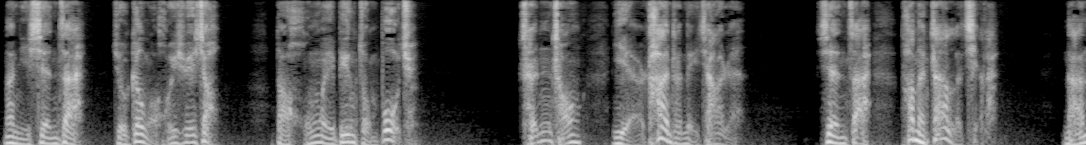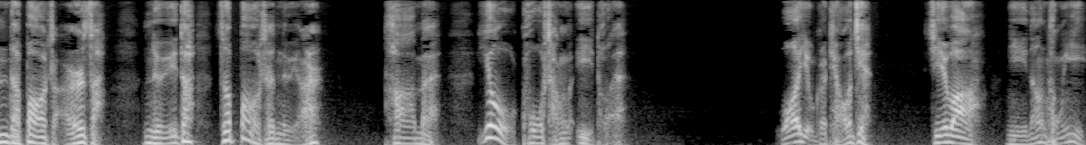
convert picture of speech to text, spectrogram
那你现在就跟我回学校。到红卫兵总部去。陈诚也看着那家人，现在他们站了起来，男的抱着儿子，女的则抱着女儿，他们又哭成了一团。我有个条件，希望你能同意。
